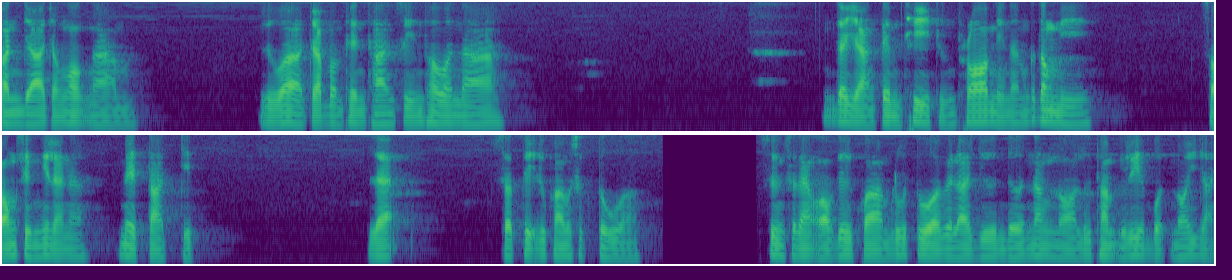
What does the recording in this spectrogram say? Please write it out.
ปัญญาจะงอกงาม หรือว่าจะบำเพ็ญทานศีลภาวนา ได้อย่างเต็มที่ถึงพร้อมเนี่ยนะมันก็ต้องมีสองสิ่งนี้แหละนะเมตตาจิต และสติหรือความรู้สึกตัว ซึ่งแสดงออกด้วยความรู้ตัวเวลายืนเดินนั่งนอนหรือทำอิริยาบถน้อยใหญ่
